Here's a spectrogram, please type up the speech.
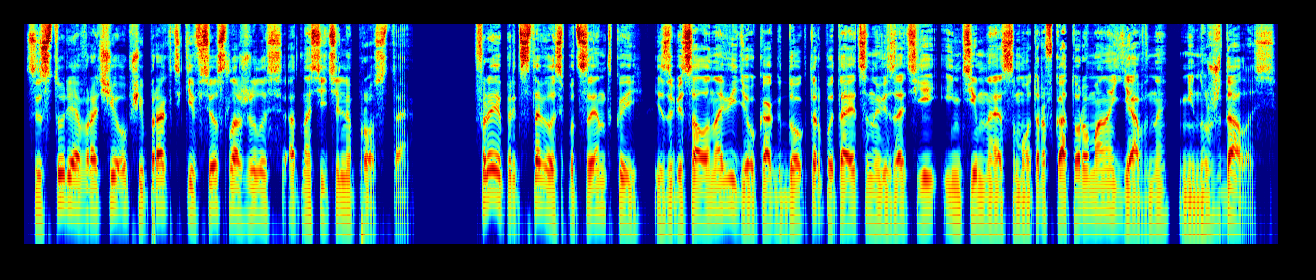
С историей о враче общей практики все сложилось относительно просто. Фрея представилась пациенткой и записала на видео, как доктор пытается навязать ей интимный осмотр, в котором она явно не нуждалась.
